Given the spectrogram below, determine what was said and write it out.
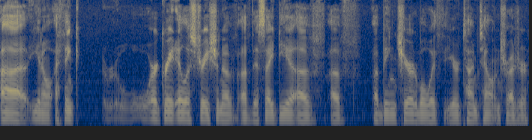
uh, you know, I think were a great illustration of, of this idea of, of, of being charitable with your time, talent, and treasure.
